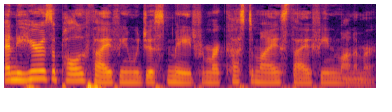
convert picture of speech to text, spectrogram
And here is a polythiophene we just made from our customized thiophene monomer.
